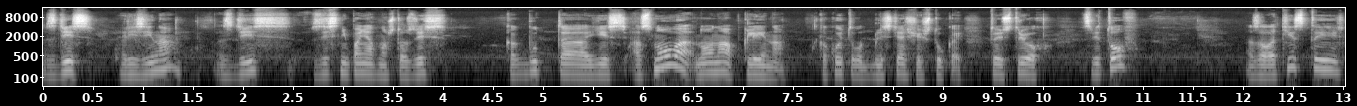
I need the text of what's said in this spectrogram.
Здесь резина, здесь, здесь непонятно что. Здесь как будто есть основа, но она обклеена какой-то вот блестящей штукой. То есть трех цветов, золотистый,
